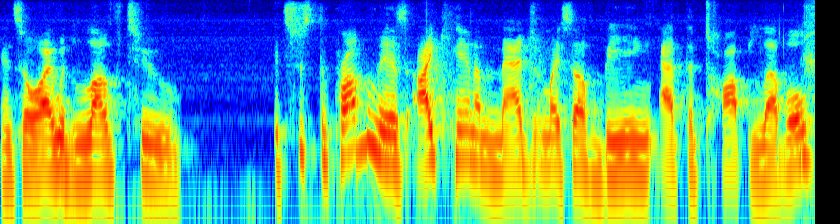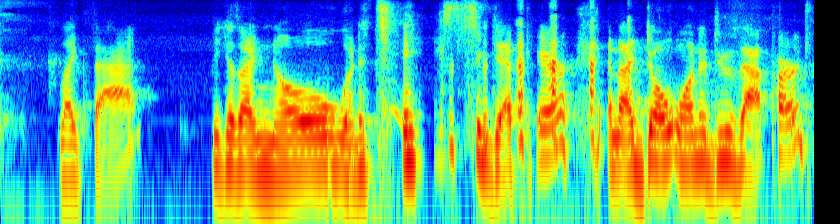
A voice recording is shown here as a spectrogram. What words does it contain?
and so I would love to it's just the problem is I can't imagine myself being at the top level like that because I know what it takes to get there and I don't want to do that part.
